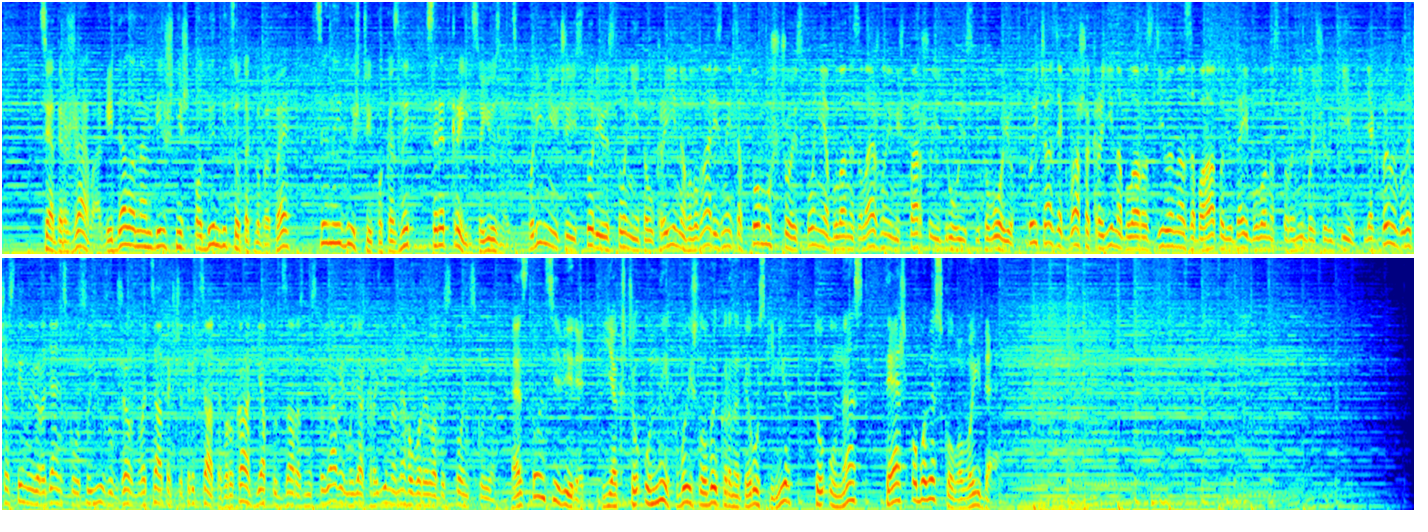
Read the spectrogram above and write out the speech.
Ця держава віддала нам більш ніж 1% ВВП. Це найвищий показник серед країн-союзниць. Порівнюючи історію Естонії та України, головна різниця в тому, що Естонія була незалежною між першою і другою світовою. В той час як ваша країна була розділена, забагато людей було на стороні большевиків. Якби ми були частиною радянського союзу вже в 20-х чи 30-х роках, я б тут зараз не стояв, і моя країна не говорила б естонською. Естонці вірять, якщо у них вийшло викоренити руський мір, то у нас теж обов'язково вийде.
